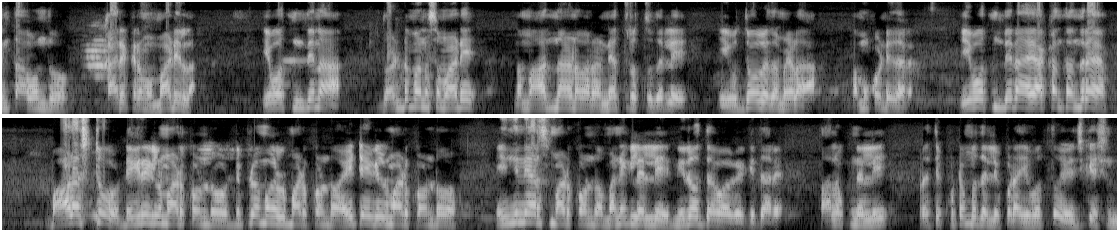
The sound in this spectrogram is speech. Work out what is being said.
ಇಂಥ ಒಂದು ಕಾರ್ಯಕ್ರಮ ಮಾಡಿಲ್ಲ. ಇವತ್ತಿನ ದಿನ ದೊಡ್ಡ ಮನಸ್ಸು ಮಾಡಿ ನಮ್ಮ ಆಜ್ನಾಳವರ ನೇತೃತ್ವದಲ್ಲಿ ಈ ಉದ್ಯೋಗದ ಮೇಳ ಹಮ್ಮಿಕೊಂಡಿದ್ದಾರೆ. ಇವತ್ತಿನ ದಿನ ಯಾಕಂತಂದರೆ ಭಾಳಷ್ಟು ಡಿಗ್ರಿಗಳು ಮಾಡಿಕೊಂಡು, ಡಿಪ್ಲೊಮಾಗಳು ಮಾಡಿಕೊಂಡು, ಐ ಟಿ ಐಗಳು ಮಾಡಿಕೊಂಡು, ಇಂಜಿನಿಯರ್ಸ್ ಮಾಡಿಕೊಂಡು ಮನೆಗಳಲ್ಲಿ ನಿರುದ್ಯೋಗವಾಗಿದ್ದಾರೆ. ತಾಲೂಕಿನಲ್ಲಿ ಪ್ರತಿ ಕುಟುಂಬದಲ್ಲಿ ಕೂಡ ಇವತ್ತು ಎಜುಕೇಷನ್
